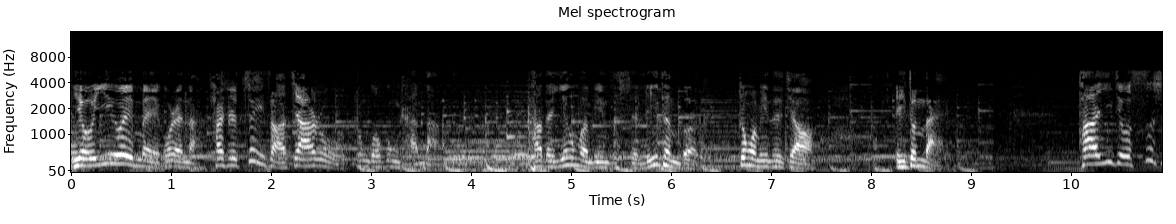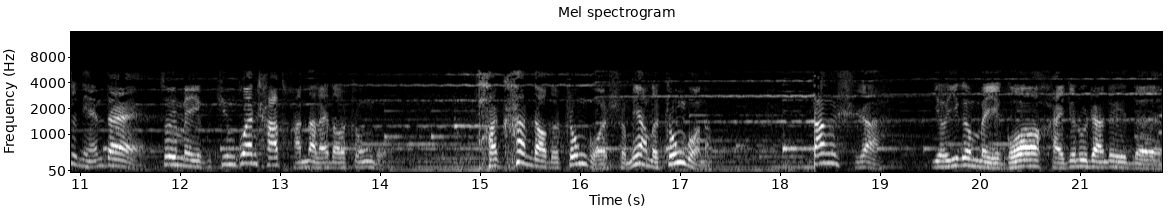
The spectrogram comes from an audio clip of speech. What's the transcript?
有一位美国人呢，他是最早加入中国共产党，他的英文名字是 Littenberg，中国名字叫李敦柏。他一九四十年代作为美军观察团呢来到中国，他看到的中国什么样的中国呢？当时啊，有一个美国海军陆战队的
